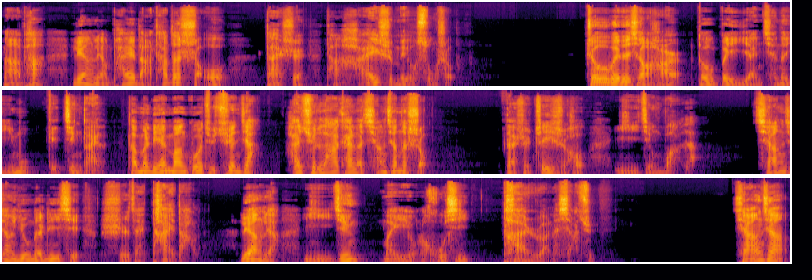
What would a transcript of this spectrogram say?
哪怕亮亮拍打他的手，但是他还是没有松手。周围的小孩都被眼前的一幕给惊呆了，他们连忙过去劝架，还去拉开了强强的手。但是这时候已经晚了，强强用的力气实在太大了，亮亮已经没有了呼吸，瘫软了下去。强强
